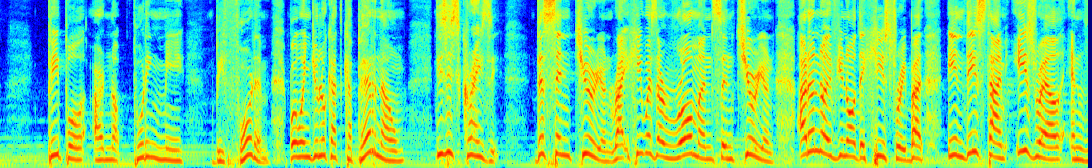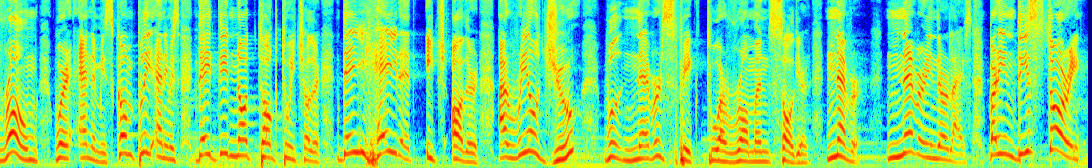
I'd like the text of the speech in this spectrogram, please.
People are not putting me before them. But when you look at Capernaum, this is crazy. The centurion, right? He was a Roman centurion. I don't know if you know the history, but in this time, Israel and Rome were enemies, complete enemies. They did not talk to each other, they hated each other. A real Jew will never speak to a Roman soldier. Never, never in their lives. But in this story,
